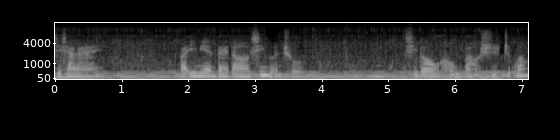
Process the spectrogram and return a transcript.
接下来，把意念带到心轮处，启动红宝石之光。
